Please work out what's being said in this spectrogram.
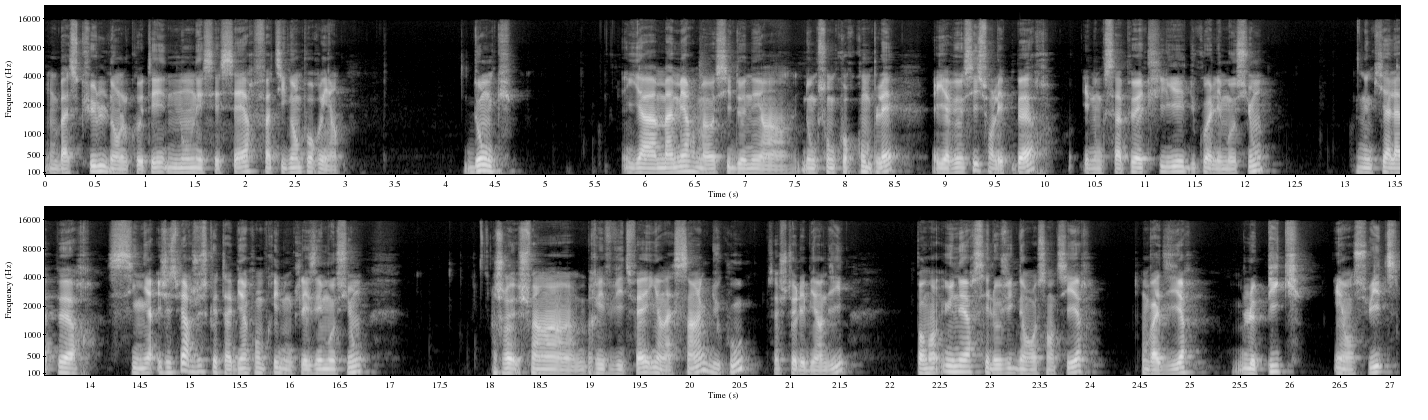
on bascule dans le côté non nécessaire, fatigant pour rien. Donc, il ma mère m'a aussi donné donc son cours complet, et il y avait aussi sur les peurs, et donc ça peut être lié du coup à l'émotion. Donc il y a la peur signal. J'espère juste que tu as bien compris donc les émotions. Je, je, fais un brief vite fait. Il y en a cinq du coup, ça je te l'ai bien dit. Pendant une heure, c'est logique d'en ressentir, on va dire, le pic, et ensuite,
